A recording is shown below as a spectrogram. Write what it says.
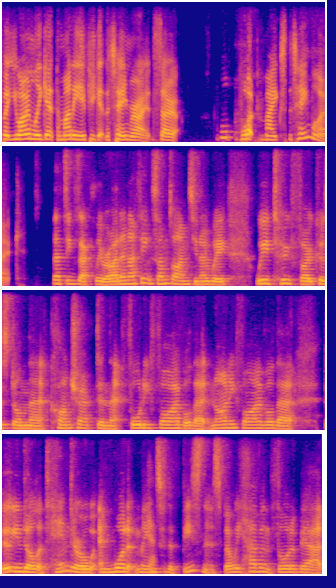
but you only get the money if you get the team right. So, what makes the team work? That's exactly right. And I think sometimes, you know, we're we're too focused on that contract and that 45 or that 95 or that billion dollar tender or, and what it means yeah. for the business. But we haven't thought about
